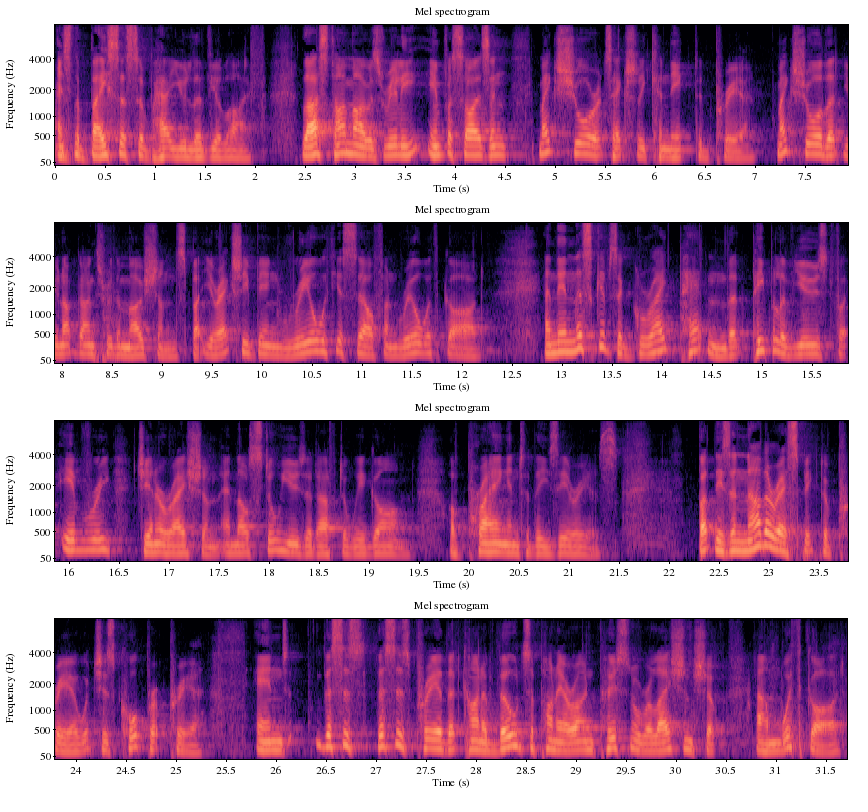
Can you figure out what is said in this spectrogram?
as the basis of how you live your life. Last time I was really emphasizing make sure it's actually connected prayer. Make sure that you're not going through the motions, but you're actually being real with yourself and real with God. And then this gives a great pattern that people have used for every generation, and they'll still use it after we're gone, of praying into these areas. But there's another aspect of prayer, which is corporate prayer. And this is, this is prayer that kind of builds upon our own personal relationship um, with God.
